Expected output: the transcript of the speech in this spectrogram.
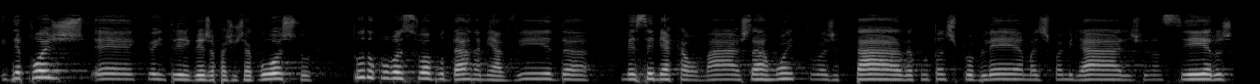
e depois é, que eu entrei na igreja a partir de agosto, tudo começou a mudar na minha vida. Comecei a me acalmar, estava muito agitada, com tantos problemas familiares, financeiros.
